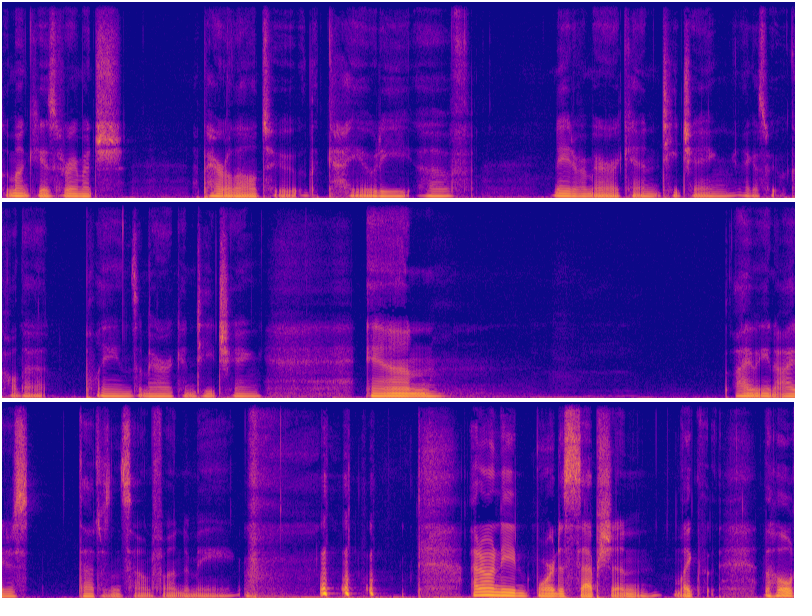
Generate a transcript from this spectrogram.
Blue monkey is very much a parallel to the coyote of Native American teaching. I guess we would call that Plains American teaching. And I mean, I just, that doesn't sound fun to me. I don't need more deception. Like the whole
